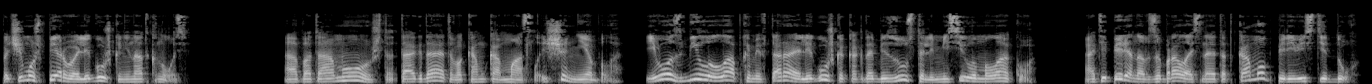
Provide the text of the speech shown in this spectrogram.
Почему ж первая лягушка не наткнулась? А потому что тогда этого комка масла еще не было. Его сбила лапками вторая лягушка, когда без устали месила молоко. А теперь она взобралась на этот комок перевести дух.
